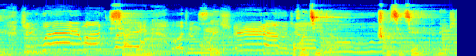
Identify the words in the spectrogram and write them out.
遇？夏优美，会的。我会记得初次见你的那天，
